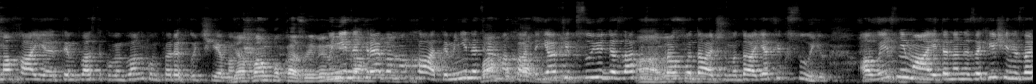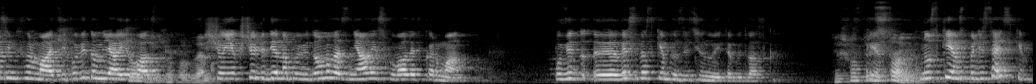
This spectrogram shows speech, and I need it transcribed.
махає тим пластиковим бланком перед очима. Я вам показую, ви Мені не камеру- треба махати, мені не Вам треба махати. Я фіксую для захисту ви прав собі. подальшому. Да, я фіксую. А ви знімаєте на незахищений засіб інформації. Повідомляю В чому вас, проблема? що якщо людина повідомила, зняли і сховали в карман. Повід... е, Ви себе з ким позиціонуєте, будь ласка? Я ж вам представив. Ну з ким? З поліцейським?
